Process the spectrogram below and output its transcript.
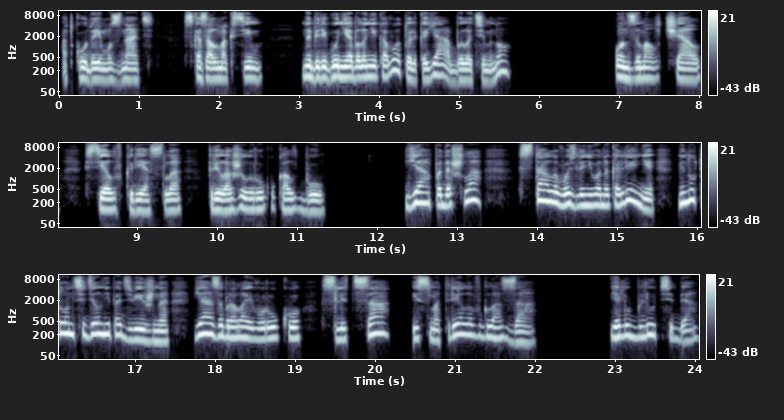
«Откуда ему знать?» — сказал Максим. «На берегу не было никого, только я, было темно». Он замолчал, сел в кресло, приложил руку к лбу. Я подошла, стала возле него на колени. Минуту он сидел неподвижно. Я забрала его руку с лица и смотрела в глаза. «Я люблю тебя»,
